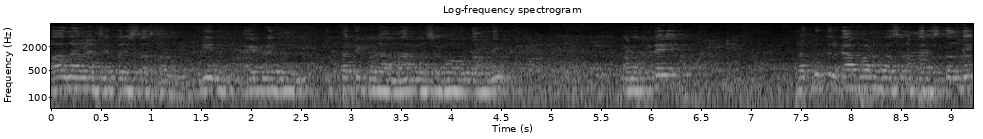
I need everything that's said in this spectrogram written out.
వాహనాలు నడిచే పరిస్థితి వస్తూ ఉంది గ్రీన్ హైడ్రోజన్ ఉత్పత్తికి కూడా మార్గం సుగమం అవుతూ ఉంది. మనం ఒకటే ప్రకృతిని కాపాడుకోవాల్సిన పరిస్థితి ఉంది.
